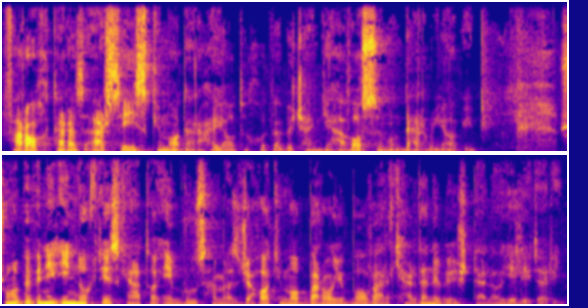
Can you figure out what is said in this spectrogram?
فراختر از عرصه است که ما در حیات خود و به چنگ حواسمون در میابیم شما ببینید این نکته است که حتی امروز هم از جهاتی ما برای باور کردن بهش دلایلی داریم.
